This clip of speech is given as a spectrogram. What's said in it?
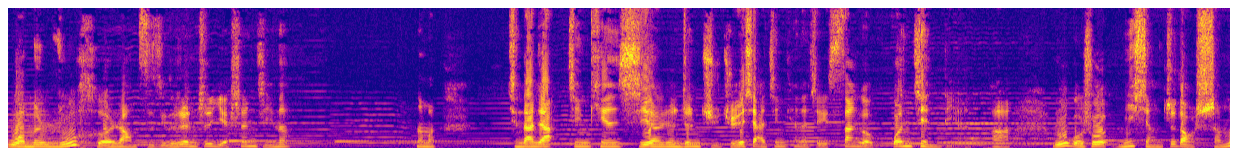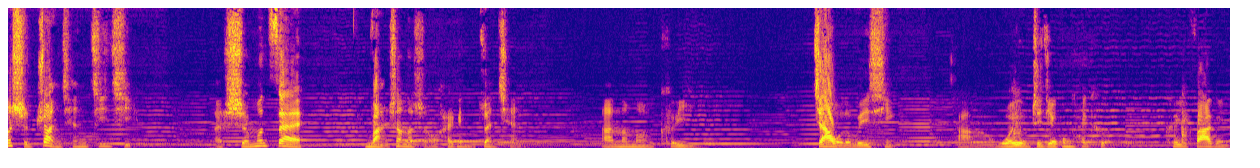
我们如何让自己的认知也升级呢？那么，请大家今天先认真咀嚼一下今天的这三个关键点啊！如果说你想知道什么是赚钱机器，哎，什么在晚上的时候还给你赚钱啊？那么可以加我的微信啊，我有这节公开课可以发给你。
